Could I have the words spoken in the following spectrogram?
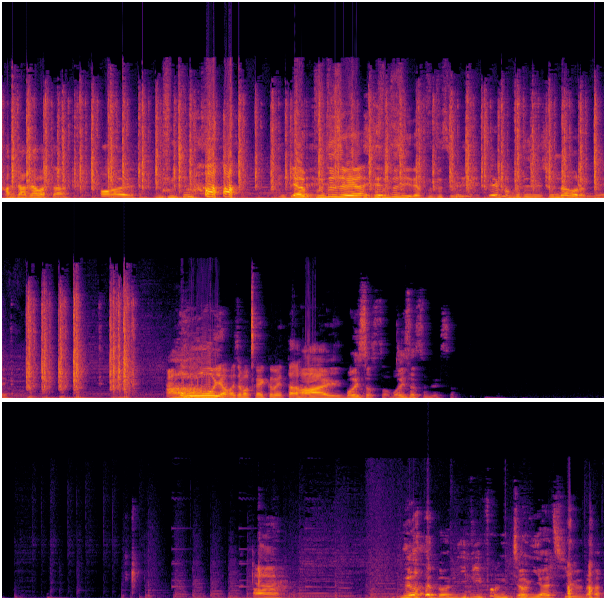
감자 잡았다. 어 어, 야 부두소야 부두소이다 부두소 셀프 묻으서 존나 걸었네. 아, 오 야 마지막 깔끔했다. 아 멋있었어. 멋있었으면 됐어 아. 넌 입이 방정이야 지훈아.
